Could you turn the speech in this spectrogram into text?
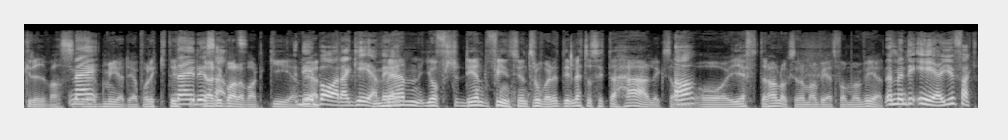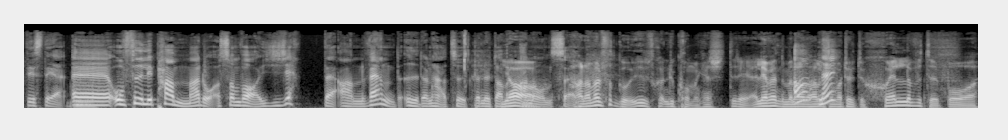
beskrivas Nej. i media på riktigt. Nej, det är hade sant. bara varit GV. Det är bara GV. Men jag förstår, det finns ju en trovärdighet, det är lätt att sitta här liksom Ja. och i efterhand också när man vet vad man vet. Nej, men det är ju faktiskt det. Mm. Eh, och Filip Hammar då som var jätteanvänd i den här typen utav ja, annonser. han har väl fått gå ut, du kommer kanske till det, eller jag vet inte men Ja, han har liksom varit ute själv typ och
